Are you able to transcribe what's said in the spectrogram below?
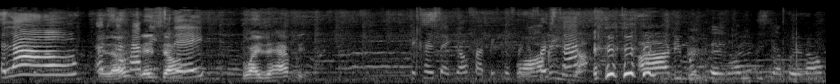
Hello. I'm Hello, so happy let's go. today Why is it happy? because I go for picking for Ủa, the first gì time. vậy? À, đi mướn thuyền không? Đi chèo thuyền không?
